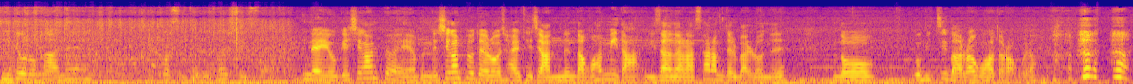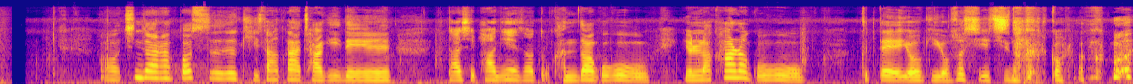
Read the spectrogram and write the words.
근교로 가는 버스들을 탈 수 있어요. 네, 이게 시간표예요. 근데 시간표대로 잘 되지 않는다고 합니다. 이 나라 사람들 말로는. 너 그거 믿지 말라고 하더라고요. 어, 친절한 버스 기사가 자기 내일 다시 바니에서 또 간다고 연락하라고 그때 여기 6시에 지나갈 거라고.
